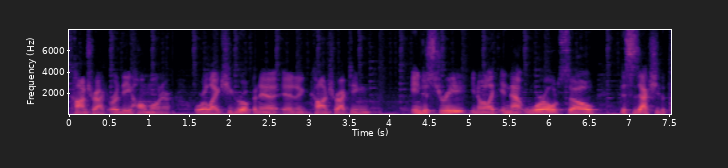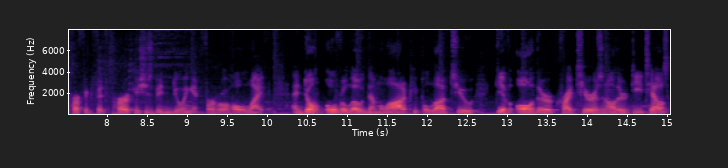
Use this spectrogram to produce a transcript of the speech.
contract or the homeowner? Or like she grew up in a, in a contracting industry, you know, like in that world. So this is actually the perfect fit for her because she's been doing it for her whole life. And don't overload them. A lot of people love to give all their criteria and all their details.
